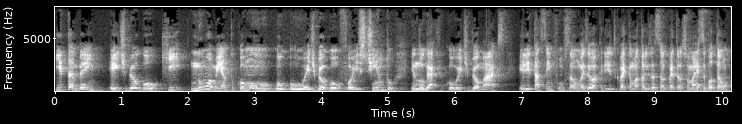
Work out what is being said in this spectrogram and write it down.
e também HBO Go, que no momento, como o, HBO Go foi extinto e no lugar ficou o HBO Max, ele está sem função, mas eu acredito que vai ter uma atualização que vai transformar esse botão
